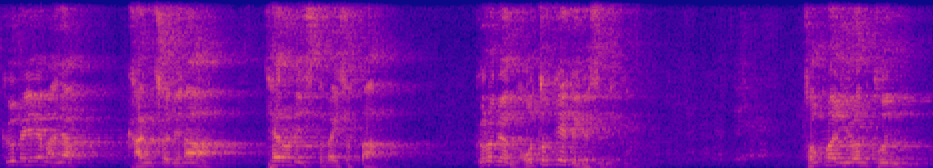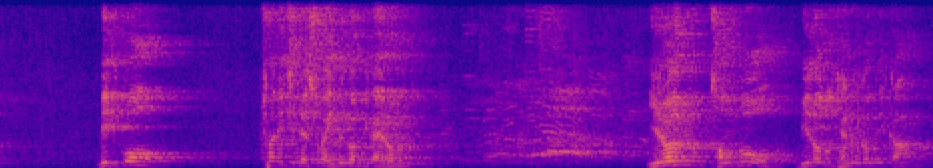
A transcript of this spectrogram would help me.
그 배에 만약 간첩이나 테러리스트가 있었다. 그러면 어떻게 되겠습니까? 정말 이런 군 믿고 편히 지낼 수가 있는 겁니까, 여러분? 이런 정부 믿어도 되는 겁니까?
